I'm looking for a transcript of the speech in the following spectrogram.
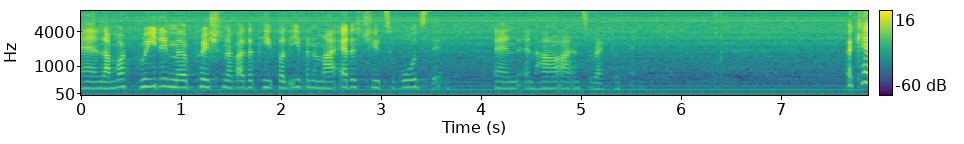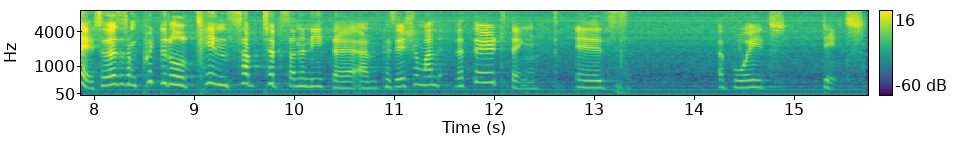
And I'm not breeding the oppression of other people, even in my attitude towards them and, and how I interact with them. Okay, so those are some quick little 10 sub tips underneath the um, possession one. The third thing is avoid debt.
